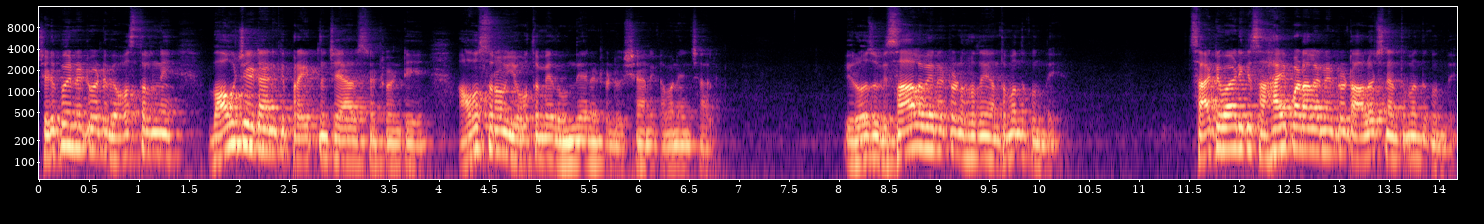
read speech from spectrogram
చెడిపోయినటువంటి వ్యవస్థలని బాగు చేయడానికి ప్రయత్నం చేయాల్సినటువంటి అవసరం యువత మీద ఉంది అనేటువంటి విషయాన్ని గమనించాలి. ఈరోజు విశాలమైనటువంటి హృదయం ఎంతమందికి ఉంది? సాటివాడికి సహాయపడాలనేటువంటి ఆలోచన ఎంతమందికి ఉంది?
